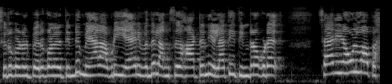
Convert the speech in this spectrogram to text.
சிறுகுடல் பெருகுடல் திண்டு மேல அப்படியே ஏறி வந்து லங்ஸ் ஹார்ட்னு எல்லாத்தையும் தின்ற கூட சரி நான் பாப்பா.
